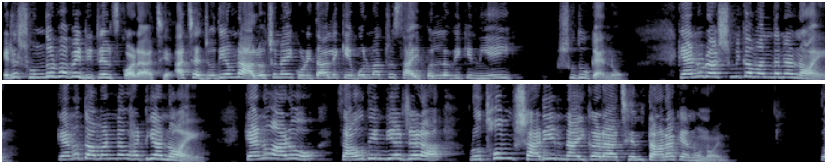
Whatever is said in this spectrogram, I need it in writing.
এটা সুন্দরভাবে ডিটেলস করা আছে। আচ্ছা যদি আমরা আলোচনাই করি, তাহলে কেবলমাত্র সাই পল্লবীকে নিয়েই শুধু কেন? কেন রশ্মিকা মান্দানা নয়? কেন তামান্না ভাটিয়া নয়? কেন আরও সাউথ ইন্ডিয়ার যারা প্রথম সারির নায়িকারা আছেন, তারা কেন নয় তো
